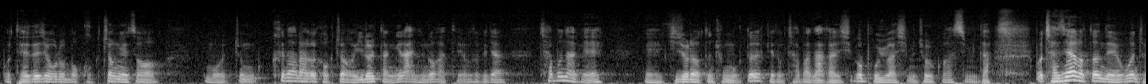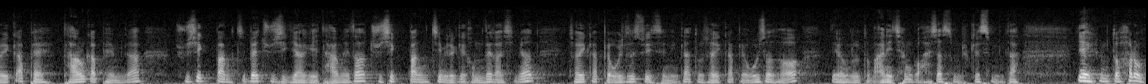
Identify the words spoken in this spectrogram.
뭐 대대적으로 뭐 걱정해서 뭐 좀 큰 하락을 걱정하고 이럴 단계는 아닌 것 같아요. 그래서 그냥 차분하게 예, 기존의 어떤 종목들 계속 잡아 나가시고 보유하시면 좋을 것 같습니다. 뭐 자세한 어떤 내용은 저희 카페 다음 카페입니다. 주식빵집의 주식 이야기 다음에서 주식빵집 이렇게 검색하시면 저희 카페 오실 수 있으니까 또 저희 카페 오셔서 내용들도 많이 참고하셨으면 좋겠습니다. 예, 그럼 또 하루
